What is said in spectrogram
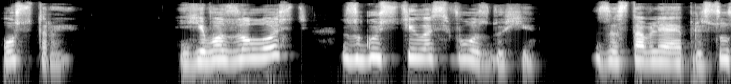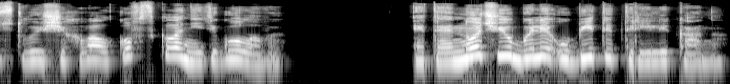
острые. Его злость сгустилась в воздухе, заставляя присутствующих волков склонить головы. Этой ночью были убиты три ликана,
